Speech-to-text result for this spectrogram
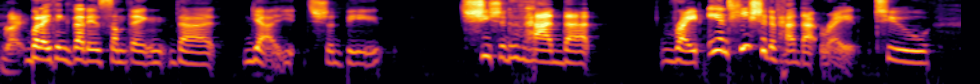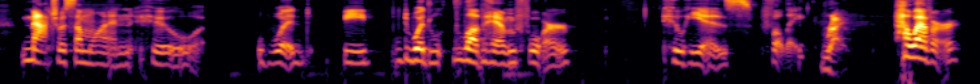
Right. But I think that is something that, yeah, should be, she should have had that right. And he should have had that right to match with someone who would be, would love him for who he is fully. right. However,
